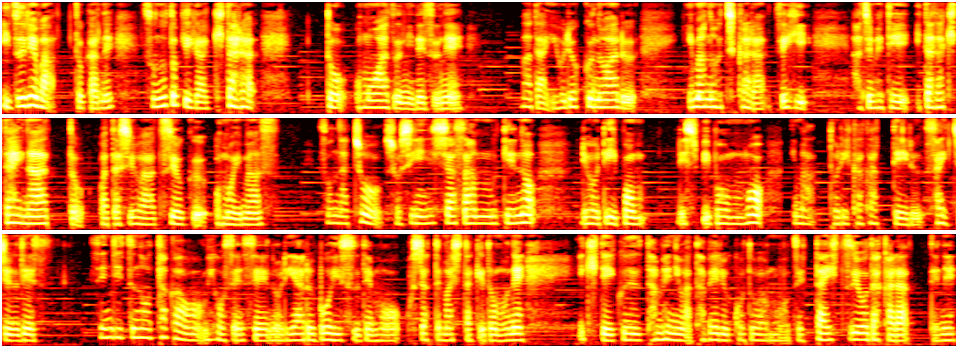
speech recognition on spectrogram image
いずれはとかねその時が来たらと思わずにですねまだ余力のある今のうちからぜひ始めていただきたいなと私は強く思います。そんな超初心者さん向けの料理本レシピ本も今取り掛かっている最中です。先日の高尾美穂先生のリアルボイスでもおっしゃってましたけどもね生きていくためには食べることはもう絶対必要だからってね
